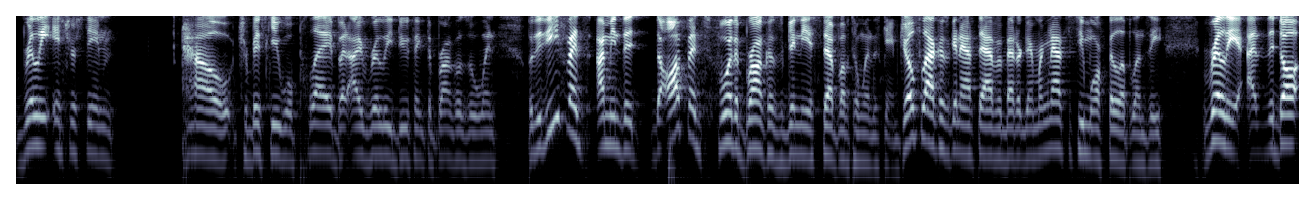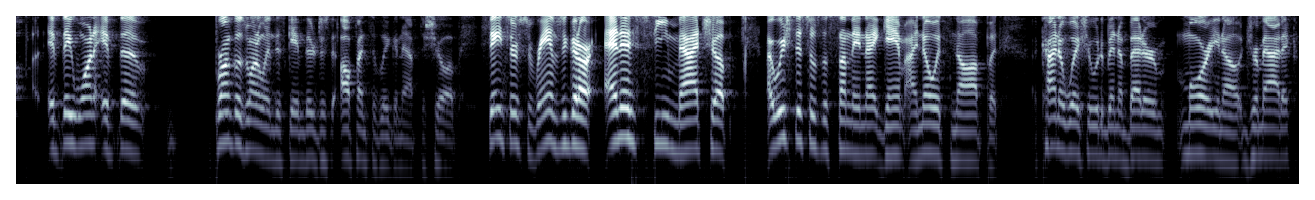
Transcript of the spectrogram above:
really interesting how Trubisky will play, but I really do think the Broncos will win. But the defense, I mean, the, the offense for the Broncos is going to need a step up to win this game. Joe Flacco is going to have to have a better game. We're going to have to see more Phillip Lindsay. Really, the if they want, if the Broncos want to win this game. They're just offensively going to have to show up. Saints versus Rams. We got our NFC matchup. I wish this was a Sunday night game. I know it's not, but I kind of wish it would have been a better, more, you know, dramatic.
